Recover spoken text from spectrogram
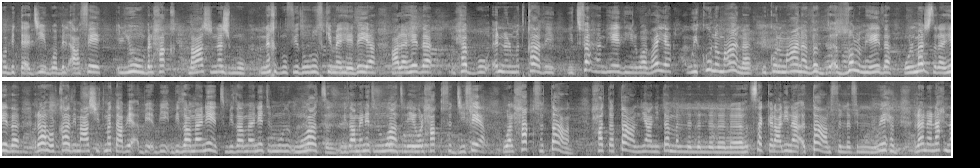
وبالتأديب وبالإعفاء. اليوم بالحق ما عادش نجموا نخدموا في ظروف كما هذه على هذا نحبوا أن المتقاضي يتفهم هذه الوضعية ويكون معنا يكون معنا ضد الظلم هذا والمجزرة هذا. راهو القاضي ما عادش يتمتع بضمانات بضمانات الم- المواطن بضمانات المواطن اللي هو الحق في الدفاع. والحق في الطعن. حتى الطعن يعني تم تسكر علينا الطعن في في الواحد. رانا نحن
